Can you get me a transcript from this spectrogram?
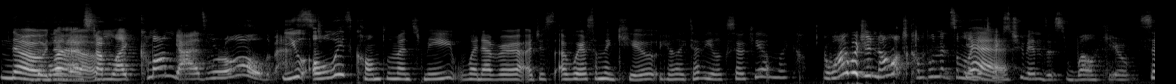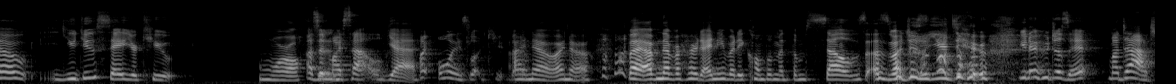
No, the no, worst. no. I'm like, come on guys, we're all the best. You always compliment me whenever I just I wear something cute. You're like, Debbie, you look so cute. I'm like, Why would you not compliment someone? Like, Yeah. it takes two minutes. It's well cute. so you do say you're cute more often. As in myself. Yeah. I always look cute. Though. I know, I know. but I've never heard anybody compliment themselves as much as you do. You know who does it? My dad.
